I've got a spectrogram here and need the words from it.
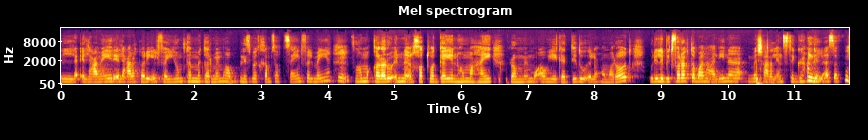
ال العماير اللي على طريق الفيوم تم ترميمها بنسبة 95% إمم. فهُم قرروا إن الخطوة الجاية إن هُم هيرمموا أو يجددوا العمارات، وللي بيتفرج طبعًا علينا مش على الإنستجرام للأسف ل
